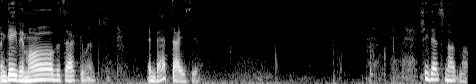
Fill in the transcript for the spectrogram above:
and gave him all the sacraments and baptized him. See, that's not love.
